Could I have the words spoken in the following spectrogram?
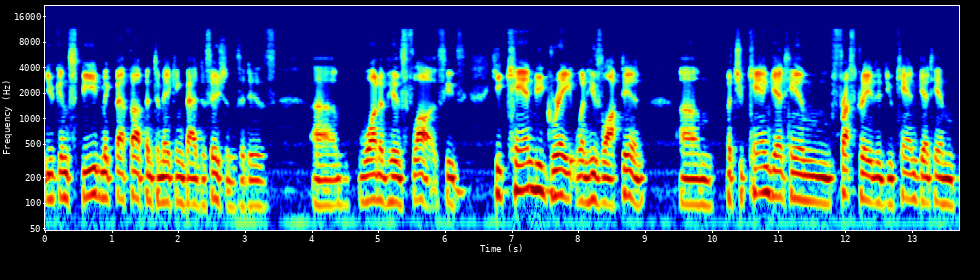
you can speed Macbeth up into making bad decisions. It is um, one of his flaws. He's he can be great when he's locked in, um, but you can get him frustrated. You can get him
